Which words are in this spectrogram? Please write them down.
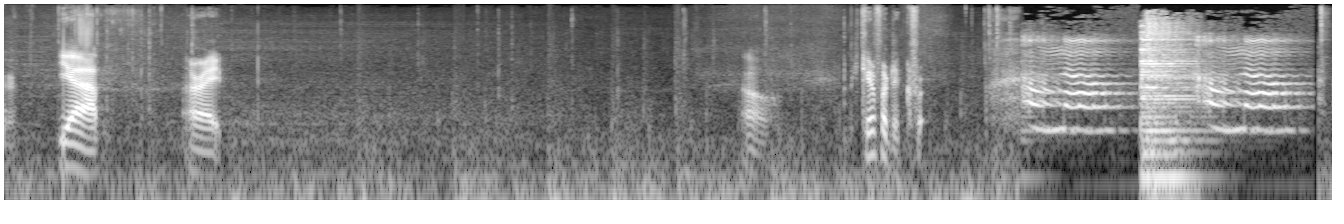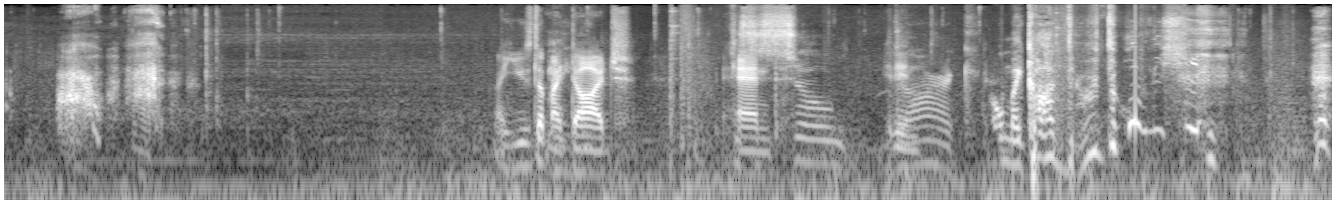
Sure. yeah. Alright. Oh. Be careful to cr- Oh no. Oh I used up my dodge. And It's so it didn't- dark. Oh my god, dude! Holy shit!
